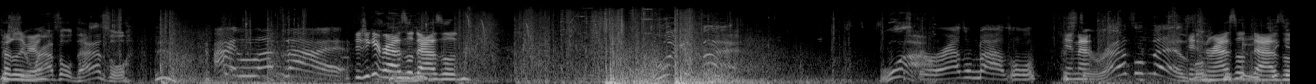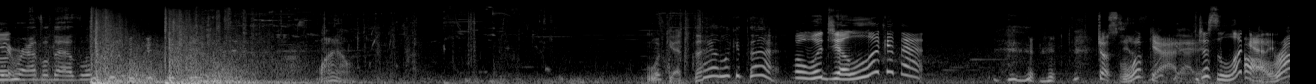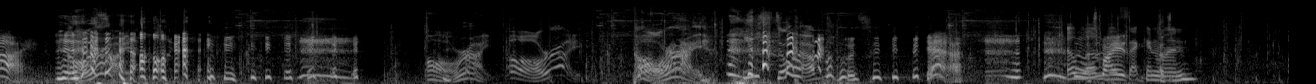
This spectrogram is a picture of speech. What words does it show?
Totally Mr. real. Razzle dazzle. I love that. Did you get razzle mm-hmm. dazzled? Look at that. Wow. Razzle dazzle. Getting Mr. Uh, razzle dazzle. Getting razzle Did you get dazzled. razzle dazzle. wow. Look at that. Look at that. Well, would you look at that? Just look at it. Just look at All it. right. All right. All right. All right. All right. All right. You still have those. Yeah. I love my- the second one.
